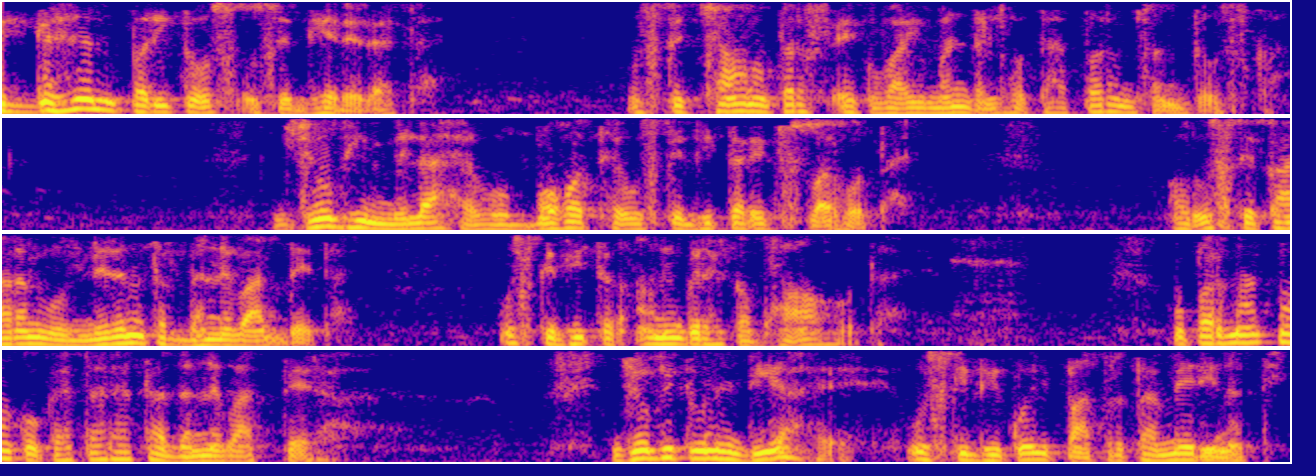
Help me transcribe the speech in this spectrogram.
एक गहन परितोष उसे घेरे रहता है। उसके चारों तरफ़ एक वायुमंडल होता है, परम संतोष का। जो भी मिला है वो बहुत है, उसके भीतर एक स्वर होता है। और उसके कारण वो निरंतर धन्यवाद देता है। उसके भीतर अनुग्रह का भाव होता है। वो परमात्मा को कहता रहता, धन्यवाद तेरा। जो भी तूने दिया है, उसकी भी कोई पात्रता मेरी न थी।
